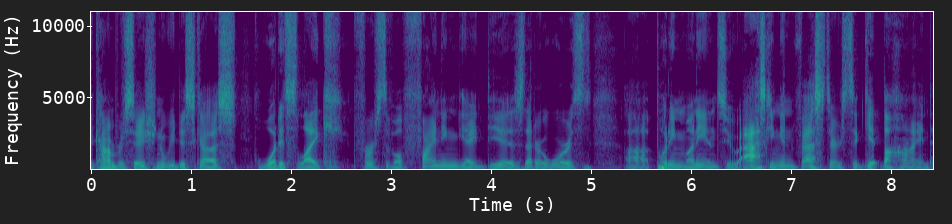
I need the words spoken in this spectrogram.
the conversation we discuss what it's like first of all finding the ideas that are worth uh, putting money into asking investors to get behind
